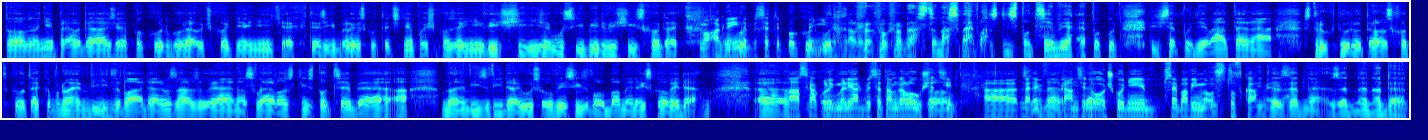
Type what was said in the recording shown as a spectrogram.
to není pravda, že pokud bude očkodnění těch, kteří byli skutečně poškození vyšší, že musí být vyšší schodek. No a kde pokud, by se ty pokud peníze vzaly? Na, na své vlastní spotřebě, pokud když se podíváte na strukturu toho schodku, tak mnohem víc vláda rozhazuje na své vlastní spotřebě a mnohem víc výdajů souvisí s volbami než s covidem. Eh, Otázka, kolik miliard by se tam dalo ušetřit. To, eh, Tady dne, v rámci víte, toho očkodní se bavíme o stovkách víte, ze dne, ze dne na den.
